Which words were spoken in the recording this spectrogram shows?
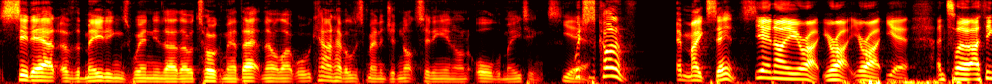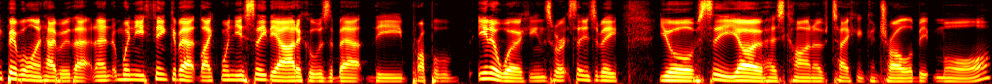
sit out of the meetings when you know they were talking about that, and they were like, "Well, we can't have a list manager not sitting in on all the meetings," Yeah. which is kind of it makes sense. yeah, no, you're right, you're right, you're right, yeah. And so I think people aren't happy with that. And when you think about like when you see the articles about the proper inner workings, where it seems to be your CEO has kind of taken control a bit more,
